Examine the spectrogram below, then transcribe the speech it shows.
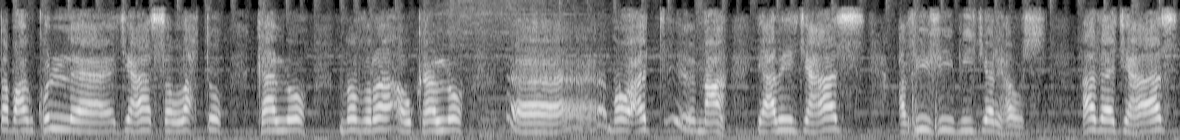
طبعا كل جهاز صلحته كان له نظرة أو كان له آه، موعد معه يعني جهاز عفيفي بيجر هاوس. هذا جهاز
